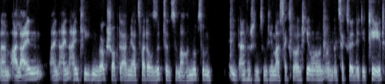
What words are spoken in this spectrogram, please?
ähm, allein einen, einen eintägigen Workshop da im Jahr 2017 zu machen, nur zum, in Anführungsstrichen zum Thema Sexualorientierung und, und, und sexuelle Identität.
